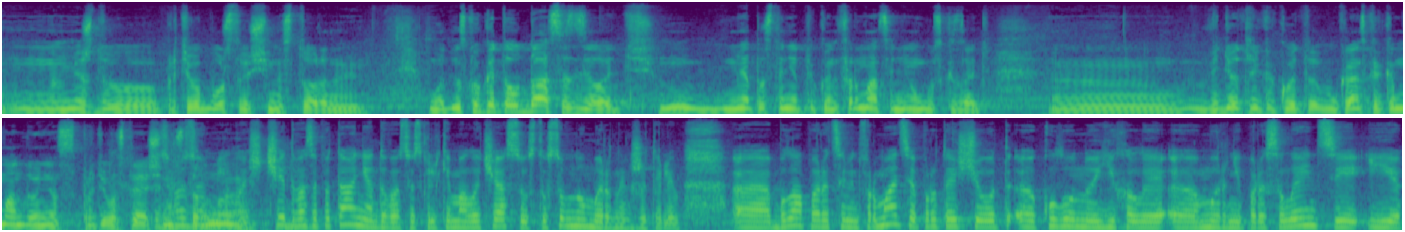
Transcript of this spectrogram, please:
м, между противоборствующими сторонами. Вот. Насколько это удастся сделать, ну, у меня просто нет такой информации, не могу сказать, э, ведет ли какое-то украинское командование с противостоящими Зрозуміло. сторонами. Ще два запитання до вас, оскільки мало часу стосовно мирних жителів. Е, Була перед цим інформація про те, що от е, колоною їхали е, мирні переселенці, і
